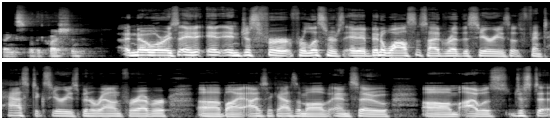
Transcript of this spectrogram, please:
thanks for the question. Uh, no worries. It, it, and just for, for listeners, it had been a while since I'd read the series. It's a fantastic series, been around forever uh, by Isaac Asimov. And so um, I was just uh,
